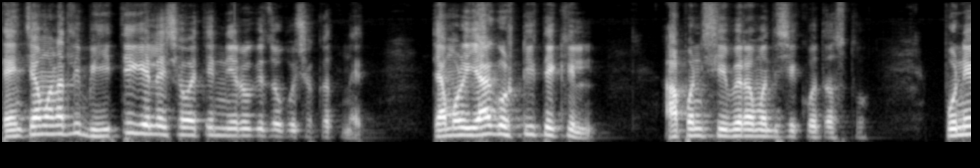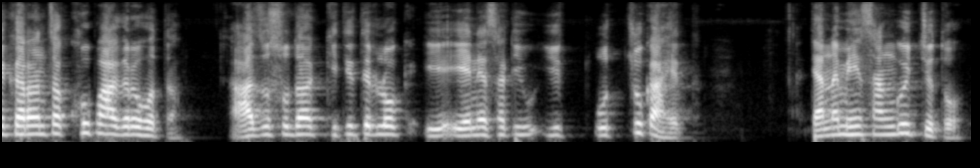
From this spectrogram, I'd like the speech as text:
त्यांच्या मनातली भीती गेल्याशिवाय ते निरोगी जगू शकत नाहीत. त्यामुळे या गोष्टी देखील आपण शिबिरामध्ये शिकवत असतो. पुणेकरांचा खूप आग्रह होता. आज सुद्धा कितीतरी लोक ये- येण्यासाठी इ- उत्सुक आहेत. त्यांना मी हे सांगू इच्छितो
